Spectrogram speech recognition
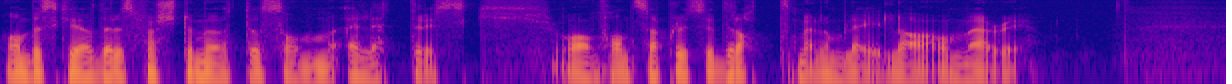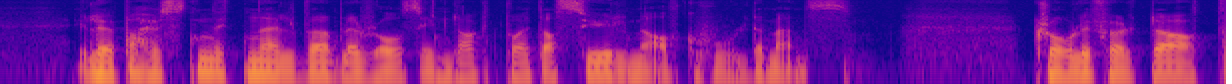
og han beskrev deres første møte som elektrisk, og han fant seg plutselig dratt mellom Leila og Mary. I løpet av høsten 1911 ble Rose innlagt på et asyl med alkoholdemens. Crowley følte at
